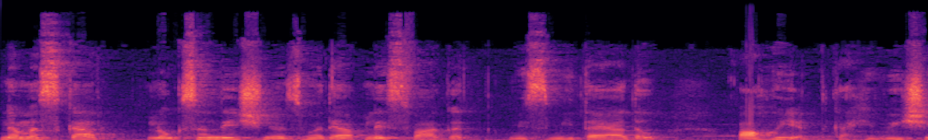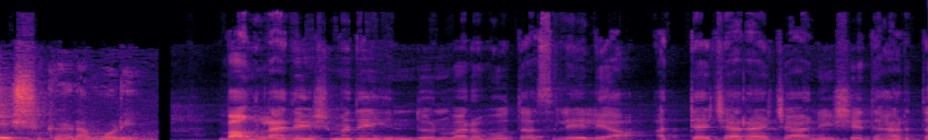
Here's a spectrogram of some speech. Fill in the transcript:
नमस्कार लोकसंदेश न्यूजमध्ये आपले स्वागत. मी स्मिता यादव. पाहूयात काही विशेष घडामोडी. बांगलादेशमध्ये हिंदूंवर होत असलेल्या अत्याचाराच्या निषेधार्थ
